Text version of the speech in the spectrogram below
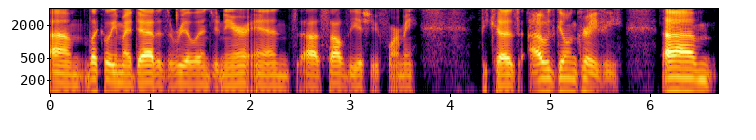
Um, luckily, my dad is a real engineer and uh, solved the issue for me because I was going crazy. Um,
